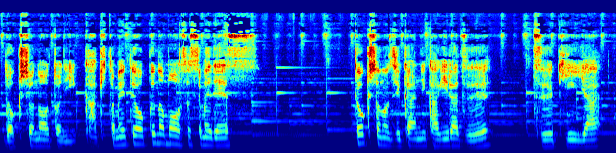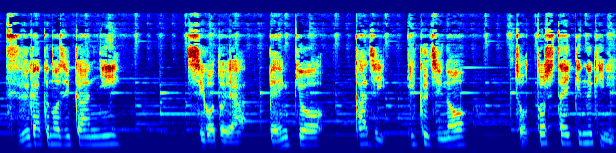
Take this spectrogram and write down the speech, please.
読書ノートに書き留めておくのもおすすめです。読書の時間に限らず通勤や通学の時間に仕事や勉強家事育児のちょっとした息抜きに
